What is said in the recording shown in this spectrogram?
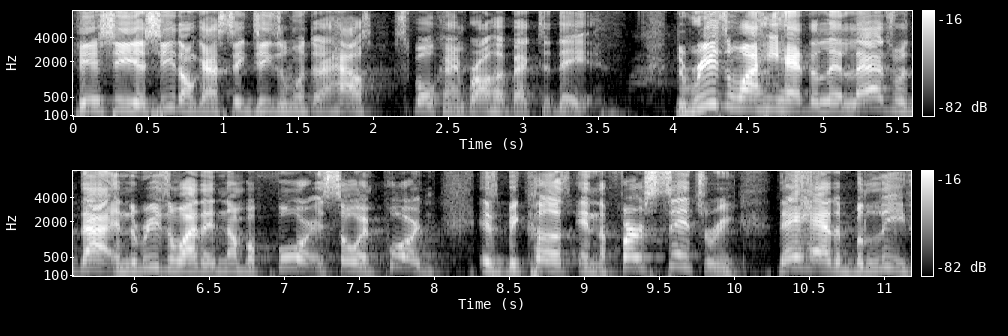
Here she is. She don't got sick. Jesus went to her house, spoke her, and brought her back to dead. The reason why he had to let Lazarus die, and the reason why that number four is so important, is because in the first century, they had a belief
